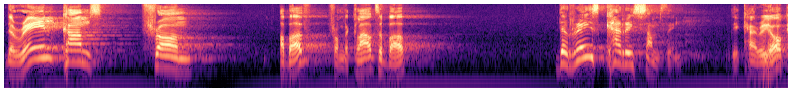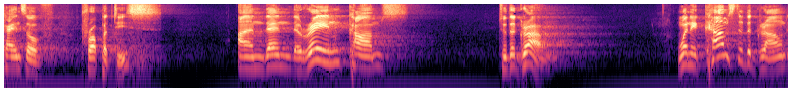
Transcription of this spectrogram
the rain comes from above, from the clouds above. The rains carry something. They carry all kinds of properties. And then the rain comes to the ground. When it comes to the ground,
